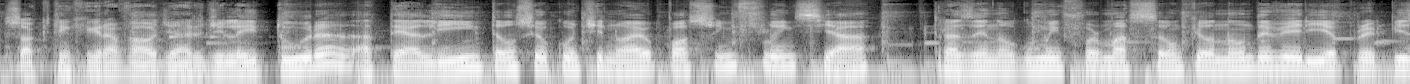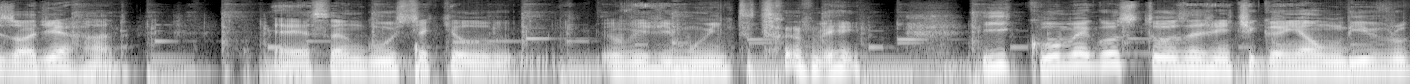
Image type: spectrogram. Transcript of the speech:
Só que tem que gravar o diário de leitura até ali, então se eu continuar, eu posso influenciar, trazendo alguma informação que eu não deveria pro episódio errado. É essa angústia que eu, eu vivi muito também. E como é gostoso a gente ganhar um livro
